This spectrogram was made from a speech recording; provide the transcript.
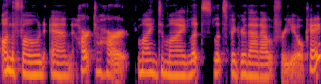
on the phone and heart to heart, mind to mind. Let's let's figure that out for you. Okay.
